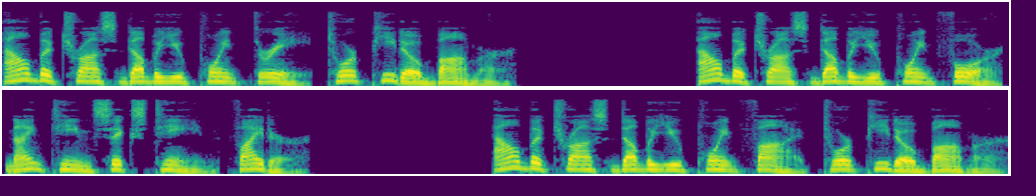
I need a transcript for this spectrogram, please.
Albatros W.3 torpedo bomber. Albatros W.4 1916 fighter. Albatros W.5 torpedo bomber.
